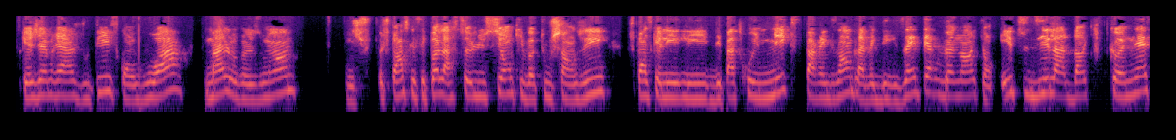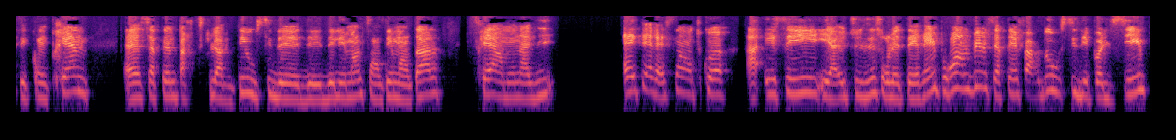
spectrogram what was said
ce que j'aimerais ajouter, ce qu'on voit malheureusement, et je, pense que c'est pas la solution qui va tout changer. Je pense que les, les, des patrouilles mixtes, par exemple, avec des intervenants qui ont étudié là-dedans, qui connaissent et comprennent certaines particularités aussi d'éléments de, santé mentale, serait, à mon avis, intéressant, en tout cas, à essayer et à utiliser sur le terrain pour enlever un certain fardeau aussi des policiers.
